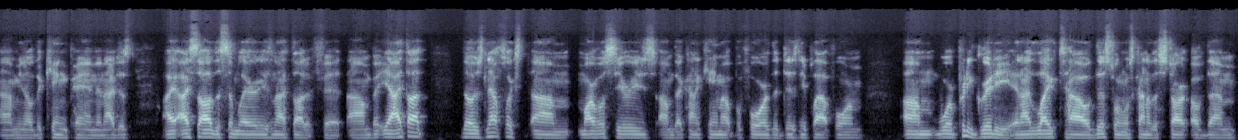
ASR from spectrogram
um, you know, the kingpin. And I just, I, I saw the similarities and I thought it fit. Um, but yeah, I thought those Netflix um, Marvel series um, that kind of came out before the Disney platform um, were pretty gritty, and I liked how this one was kind of the start of them.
